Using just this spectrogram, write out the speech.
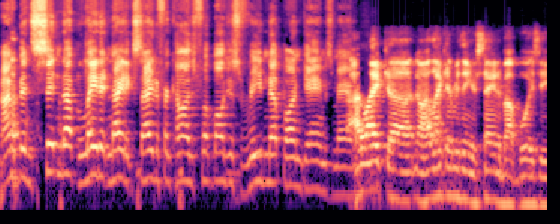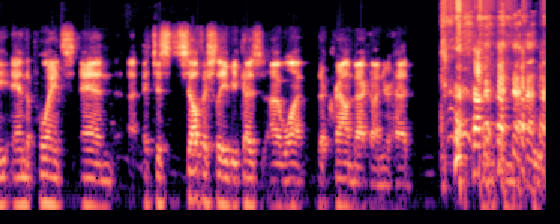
I've been sitting up late at night, excited for college football, just reading up on games, man. I like uh, no, I like everything you're saying about Boise and the points, and it just selfishly because I want the crown back on your head.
